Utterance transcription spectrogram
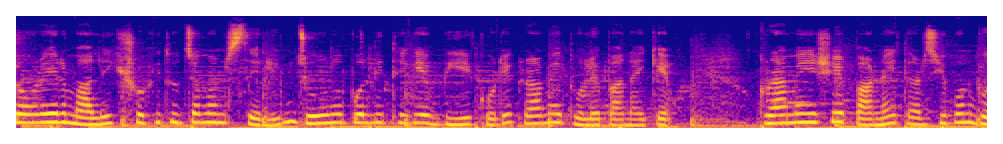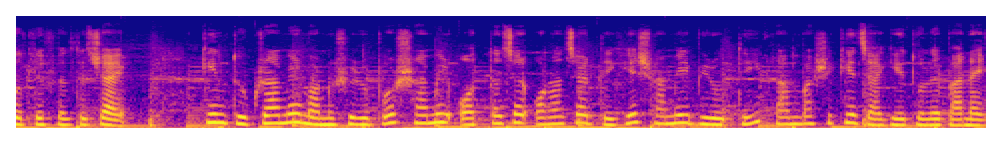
চরের মালিক শহীদুজ্জামান সেলিম যৌনপল্লী থেকে বিয়ে করে গ্রামে তোলে পানাইকে। গ্রামে এসে পানাই তার জীবন বদলে ফেলতে চায়। কিন্তু গ্রামের মানুষের উপর স্বামীর অত্যাচার, অনাচার দেখে স্বামীর বিরুদ্ধেই গ্রামবাসীকে জাগিয়ে তোলে পানাই।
